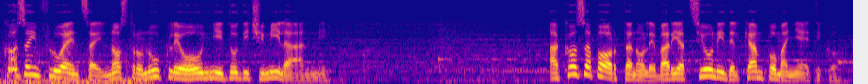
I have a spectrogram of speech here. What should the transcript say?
Cosa influenza il nostro nucleo ogni 12.000 anni? A cosa portano le variazioni del campo magnetico?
